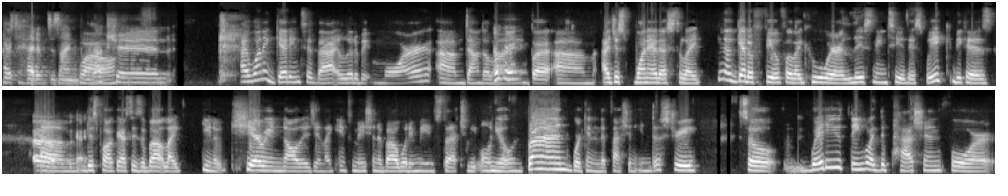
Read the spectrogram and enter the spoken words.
I was head of design wow. production. I want to get into that a little bit more um, down the line, okay. but um, I just wanted us to like you know get a feel for like who we're listening to this week because oh, um, okay. this podcast is about like you know sharing knowledge and like information about what it means to actually own your own brand working in the fashion industry. So where do you think like the passion for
